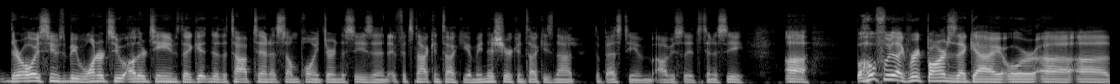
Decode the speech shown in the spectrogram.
there always seems to be one or two other teams that get into the top ten at some point during the season. If it's not Kentucky, I mean, this year Kentucky's not the best team. Obviously, it's Tennessee. Uh, but hopefully, like Rick Barnes is that guy, or uh, uh,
